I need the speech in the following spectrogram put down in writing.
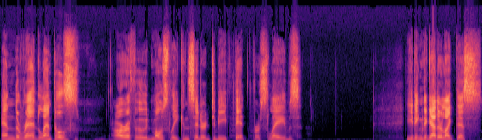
and the red lentils are a food mostly considered to be fit for slaves. Eating together like this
